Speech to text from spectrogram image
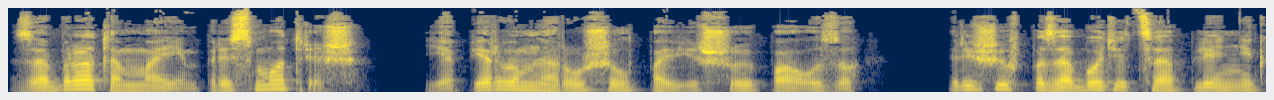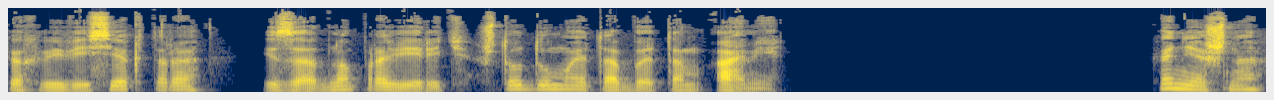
«За братом моим присмотришь?» Я первым нарушил повисшую паузу – решив позаботиться о пленниках Вивисектора и заодно проверить, что думает об этом Ами. Конечно,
